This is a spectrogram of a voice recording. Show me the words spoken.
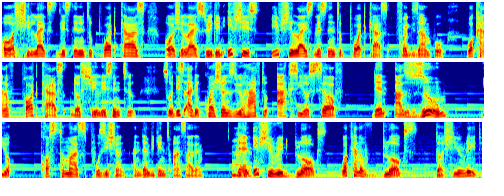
Or she likes listening to podcasts or she likes reading? If she's if she likes listening to podcasts, for example, what kind of podcast does she listen to? So these are the questions you have to ask yourself. Then assume your customer's position and then begin to answer them. Then, Mm. if she read blogs, what kind of blogs does she read?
